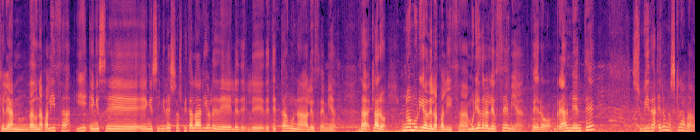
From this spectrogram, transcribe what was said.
que le han dado una paliza y en ese, en ese ingreso hospitalario le, le, le detectan una leucemia. Sea, claro, no murió de la paliza, murió de la leucemia, pero realmente su vida era una esclava.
